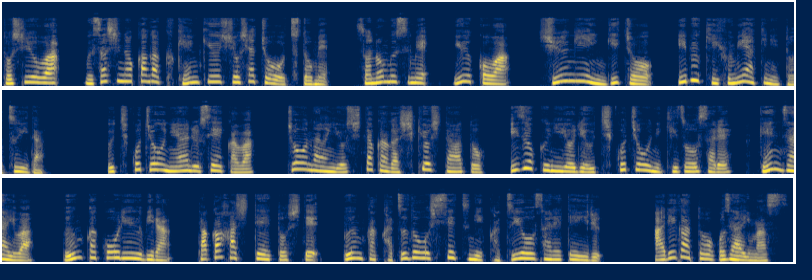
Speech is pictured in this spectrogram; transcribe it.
敏夫は、武蔵野科学研究所社長を務め、その娘、優子は、衆議院議長、伊吹文明に嫁いだ。内子町にある聖火は、長男義高が死去した後、遺族により内子町に寄贈され、現在は文化交流ビラ、高橋邸として文化活動施設に活用されている。ありがとうございます。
